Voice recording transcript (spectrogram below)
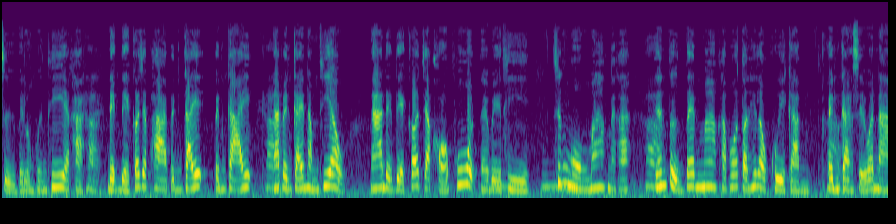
สื่อไปลงพื้นที่อะค่ะค่ะเด็กๆก็จะพาเป็นไกด์เป็นไกด์ค่ะนะเป็นไกด์นำเที่ยว นะเด็กๆก็จะขอพูดในเวทีอืมซึ่งงงมากนะคะค่ะเรนตื่นเต้นมากค่ะเพราะว่าตอนที่เราคุยกันค่ะเป็นการเสวนา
